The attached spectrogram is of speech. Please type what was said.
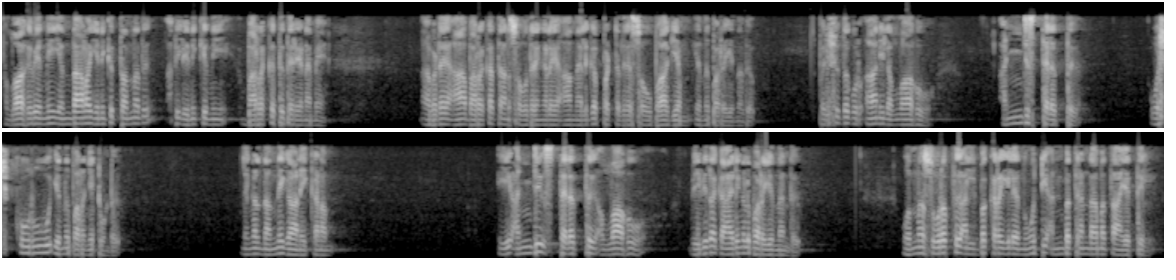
അള്ളാഹുവെ നീ എന്താണോ എനിക്ക് തന്നത് അതിൽ എനിക്ക് നീ ബറക്കത്ത് തരണമേ. അവിടെ ആ ബറക്കത്താണ് സഹോദരങ്ങളെ ആ നൽകപ്പെട്ടതിലെ സൗഭാഗ്യം എന്ന് പറയുന്നത്. പരിശുദ്ധ ഖുർആാനിൽ അള്ളാഹു അഞ്ച് സ്ഥലത്ത് വഷ്കുറു എന്ന് പറഞ്ഞിട്ടുണ്ട്. നിങ്ങൾ നന്ദി കാണിക്കണം. ഈ അഞ്ച് സ്ഥലത്ത് അള്ളാഹു വിവിധ കാര്യങ്ങൾ പറയുന്നുണ്ട്. ഒന്ന് സൂറത്ത് അൽബക്കറയിലെ നൂറ്റി അൻപത്തിരണ്ടാമത്തെ ആയത്തിൽ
